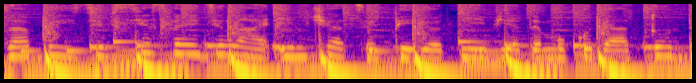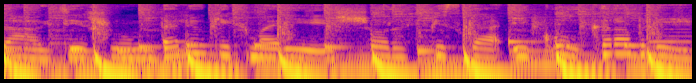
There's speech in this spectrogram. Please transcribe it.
Забыть все свои дела и мчаться вперед неведомо куда Туда, где шум далеких морей, шорох песка и кул кораблей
